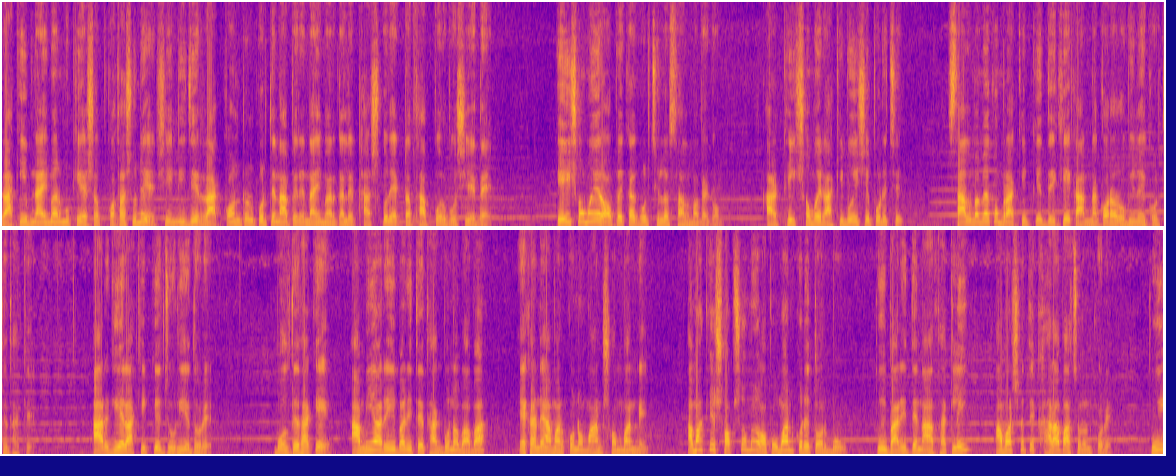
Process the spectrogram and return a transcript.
রাকিব নাইমার মুখে এসব কথা শুনে সে নিজের রাগ কন্ট্রোল করতে না পেরে নাইমার গালে ঠাস করে একটা থাপ্পড় বসিয়ে দেয়। এই সময়ের অপেক্ষা করছিল সালমা বেগম। আর ঠিক সময় রাকিবও এসে পড়েছে। সালমা বেগম রাকিবকে দেখে কান্না করার অভিনয় করতে থাকে। আর গিয়ে রাকিবকে জড়িয়ে ধরে। বলতে থাকে, আমি আর এই বাড়িতে থাকব না বাবা। এখানে আমার কোনো মান সম্মান নেই। আমাকে সবসময় অপমান করে তোর তুই বাড়িতে না থাকলেই আমার সাথে খারাপ আচরণ করে। তুই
